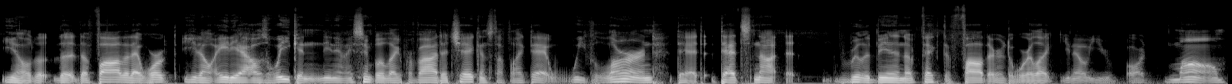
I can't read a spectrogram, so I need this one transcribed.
you know the, the the father that worked you know 80 hours a week and you know he simply like provide a check and stuff like that we've learned that that's not really being an effective father to where like you know you are mom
